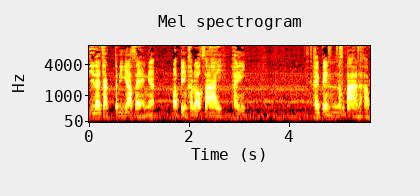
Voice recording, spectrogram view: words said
ที่ได้จากปฏิกิริยาแสงเนี่ย มาเปลี่ยนคาร์บอนไดออกไซด์ให้ให้เป็นน้ำตาลนะครับ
